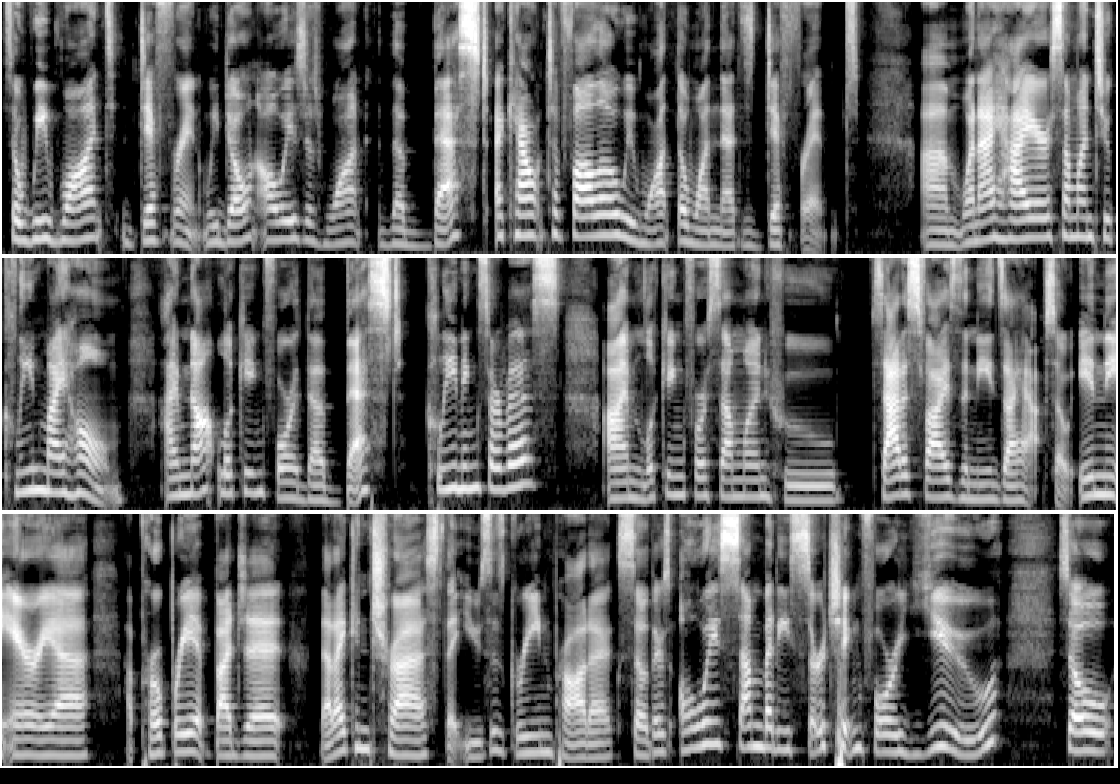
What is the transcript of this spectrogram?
So we want different. We don't always just want the best account to follow, we want the one that's different. Um, when I hire someone to clean my home, I'm not looking for the best cleaning service. I'm looking for someone who satisfies the needs I have. So, in the area, appropriate budget, that I can trust, that uses green products. So, there's always somebody searching for you. So,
